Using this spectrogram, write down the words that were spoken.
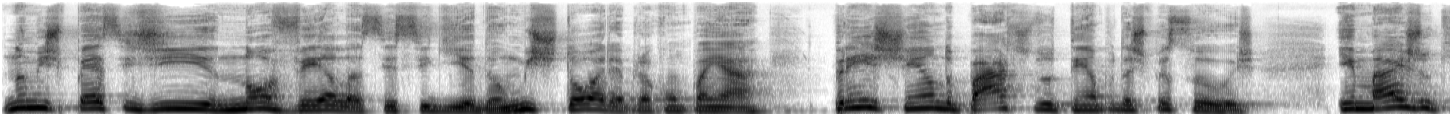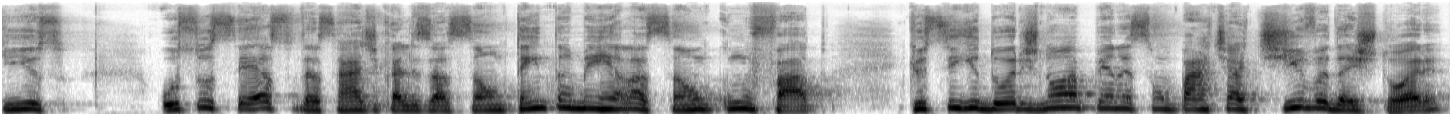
numa espécie de novela a ser seguida, uma história para acompanhar, preenchendo parte do tempo das pessoas. E mais do que isso, o sucesso dessa radicalização tem também relação com o fato que os seguidores não apenas são parte ativa da história,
